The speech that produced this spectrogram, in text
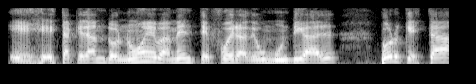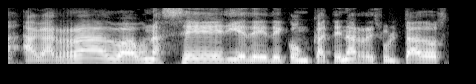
eh, está quedando nuevamente fuera de un mundial porque está agarrado a una serie de, concatenar resultados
